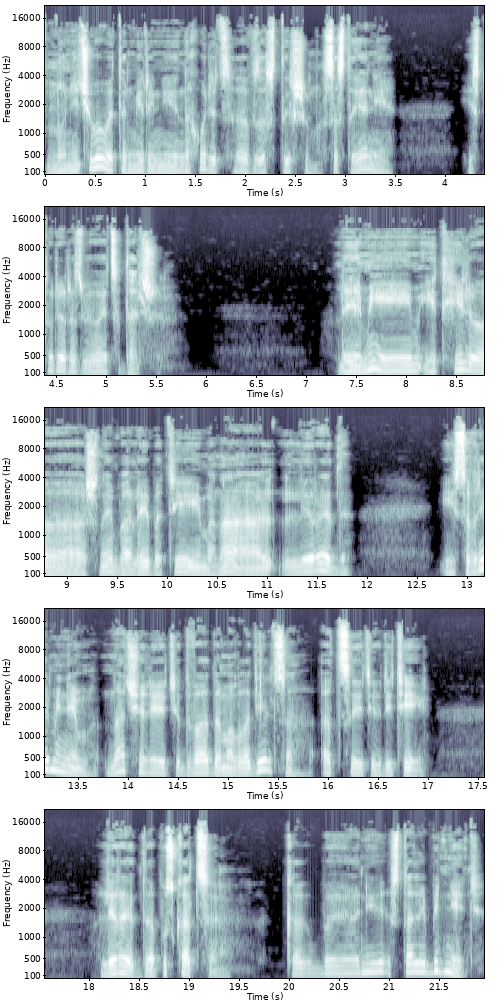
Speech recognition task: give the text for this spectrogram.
Но ничего в этом мире не находится в застывшем состоянии. История развивается дальше – לימים התחילו שני בעלי בתים הנ"ל лиред. И со временем начали эти два домовладельца, отцы этих детей, лиред, опускаться, как бы они стали беднеть.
